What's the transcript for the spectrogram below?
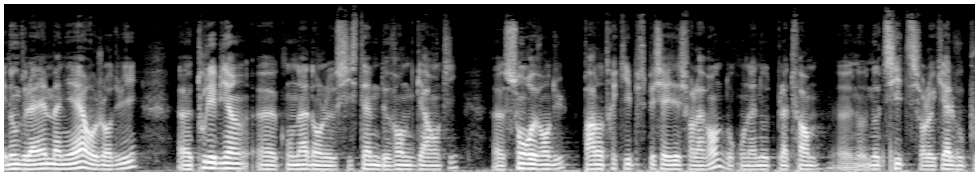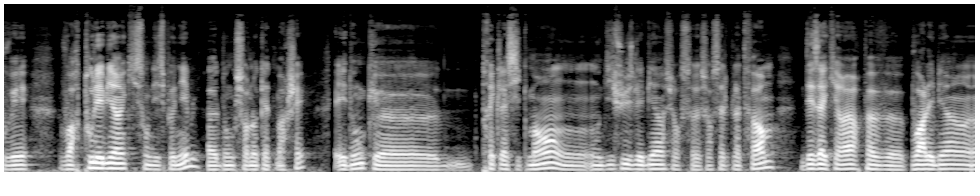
Et donc de la même manière, aujourd'hui, euh, tous les biens euh, qu'on a dans le système de vente garantie sont revendus par notre équipe spécialisée sur la vente. Donc on a notre plateforme, notre site sur lequel vous pouvez voir tous les biens qui sont disponibles, donc sur nos quatre marchés. Et donc, très classiquement, on, diffuse les biens sur, cette plateforme. Des acquéreurs peuvent voir les biens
